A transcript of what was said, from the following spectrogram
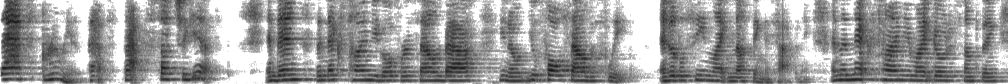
That's brilliant. That's, that's such a gift. And then the next time you go for a sound bath, you know, you'll fall sound asleep and it'll seem like nothing is happening. And the next time you might go to something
